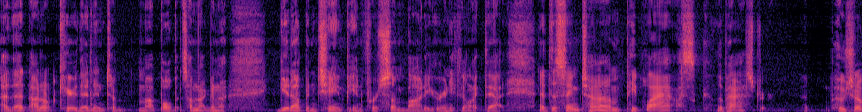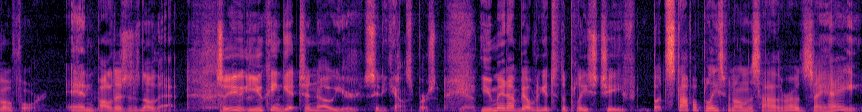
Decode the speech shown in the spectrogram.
I, that, I don't carry that into my pulpit. So I'm not going to get up and champion for somebody or anything like that. At the same time, people ask the pastor, "Who should I vote for?" And politicians know that. So you, you can get to know your city council person. Yeah. You may not be able to get to the police chief, but stop a policeman on the side of the road and say, hey,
